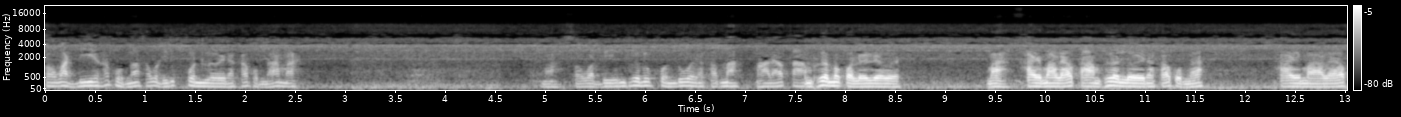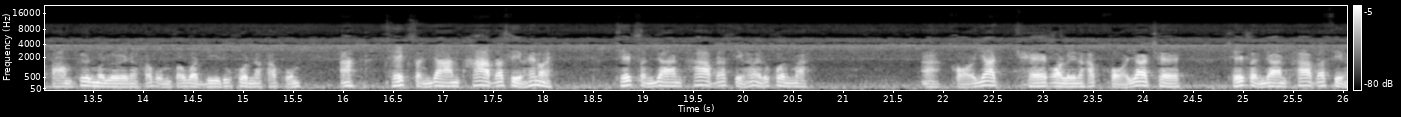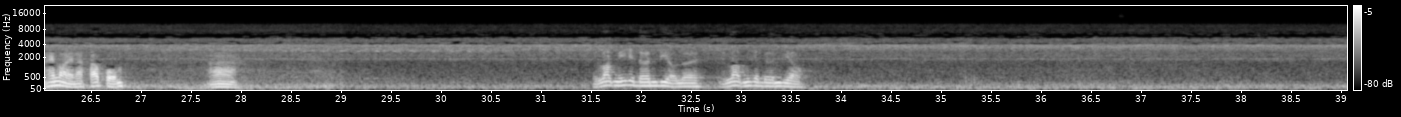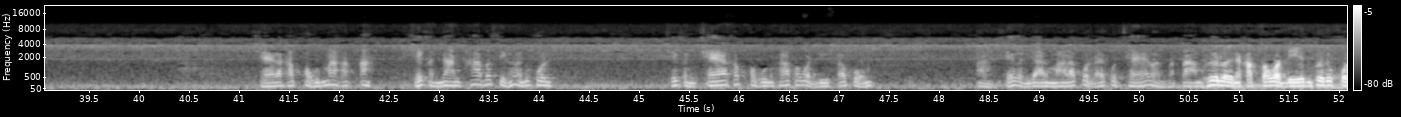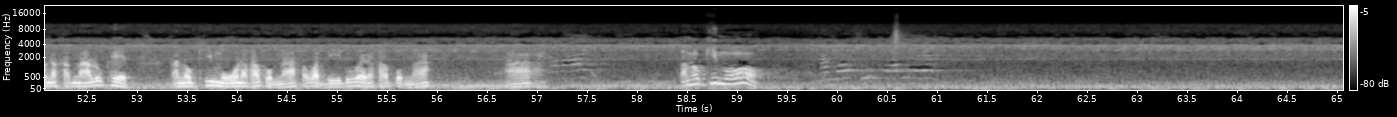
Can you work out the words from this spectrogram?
สวัสดีนะครับผมนะสวัสดีทุกคนเลยนะครับผมนะมามาสวัสดีเพื่อนทุกคนด้วยนะครับมามาแล้วตามเพื่อนมาก่อนเลยเลย มาใครมาแล้วตามเพื่อนเลยนะครับ ผมนะใครมาแล้วตามเพื่อนมาเลยนะครับ ผมสวัสดีทุกคนนะครับ ผมอะเช็คสัญญาณภาพและเสียงให้หน่อย เช็คสัญญาณภาพและเสียงให้หน่อยทุกคนมาอะขออนุญาตแชร์ก่อนเลยนะครับ ขออนุญาตแชร์ เช็คสัญญาณภาพและเสียงให้หน่อยนะครับ ผม อ่าเดี๋ยวรอบนี้จะเดินเดี่ยวเลยเดี๋ยวรอบนี้จะเดินเดี่ยว แชร์แล้วครับ ขอบคุณมากครับอะเช็คสัญญาณภาพและเสียงให้หน่อยทุกคน เช็คสัญแชร์ครับ ขอบคุณครับ สวัสดีครับผม อะเช็คสัญญาณมาแล้วกดไลค์กดแชร์ให้หน่อยมาตามเพื่อนเลยนะครับ สวัสดีเพื่อนทุกคนนะครับนะลูกเพจอนกขี้หมูนะครับ ผมนะ สวัสดีด้วยนะครับ ผมนะ อ่าตานกขี้หมู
